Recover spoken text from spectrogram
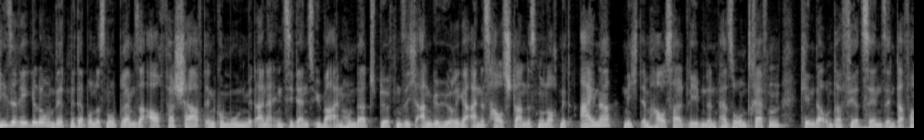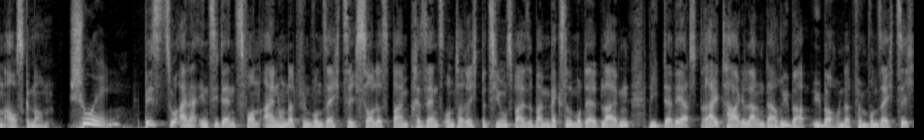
Diese Regelung wird mit der Bundesnotbremse auch verschärft. In Kommunen mit einer Inzidenz über 100 dürfen sich Angehörige eines Hausstandes nur noch mit einer nicht im Haushalt lebenden Person treffen. Kinder unter 14 sind davon ausgenommen. Schulen. Bis zu einer Inzidenz von 165 soll es beim Präsenzunterricht bzw. beim Wechselmodell bleiben. Liegt der Wert drei Tage lang darüber, über 165,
